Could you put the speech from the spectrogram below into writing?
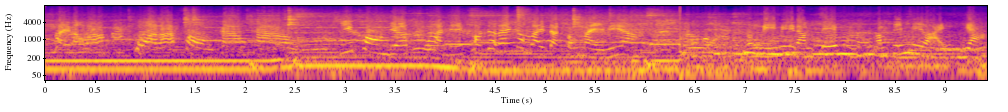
งสัยแล้วว่าหัวละ299นี่ของเยอะขนาดนี้เขาจะได้กำไรจากตรงไหนเนี่ย ตรงนี้มีน้ำจิ้ม น้ำจิ้มมีหลายอย่าง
